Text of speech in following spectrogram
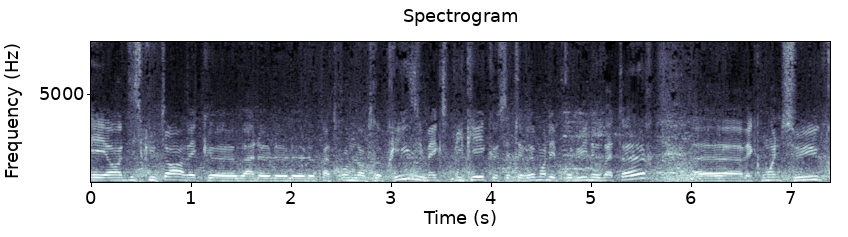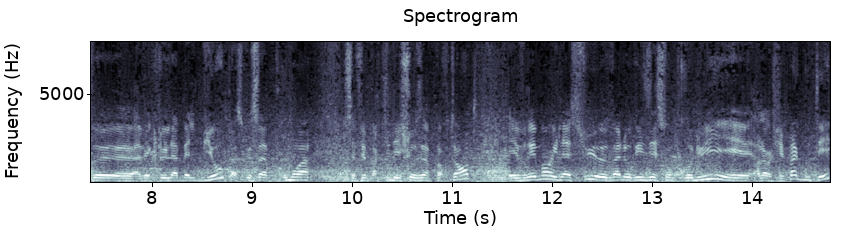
Et en discutant avec euh, bah, le, patron de l'entreprise, il m'a expliqué que c'était vraiment des produits novateurs, euh, avec moins de sucre, euh, avec le label bio, parce que ça, pour moi, ça fait partie des choses importantes. Et vraiment, il a su valoriser son produit. Et alors, j'ai pas goûté,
